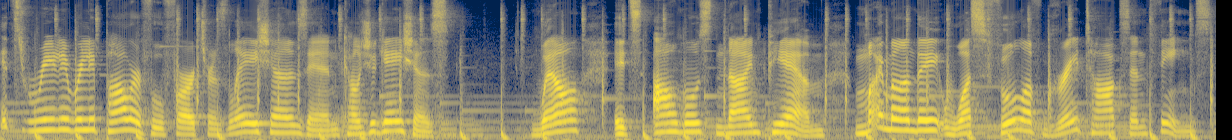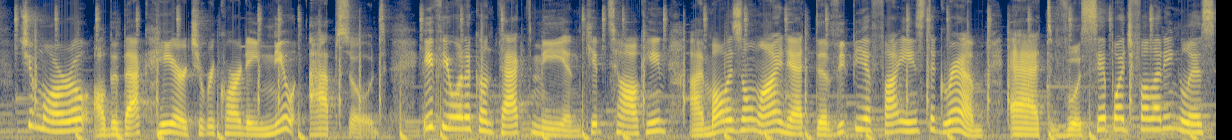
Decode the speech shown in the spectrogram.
It's really, really powerful for translations and conjugations. Well, it's almost 9 pm. My Monday was full of great talks and things. Tomorrow, I'll be back here to record a new episode. If you want to contact me and keep talking, I'm always online at the VPFI Instagram at Você Pode Falar Inglês.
